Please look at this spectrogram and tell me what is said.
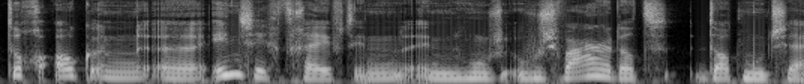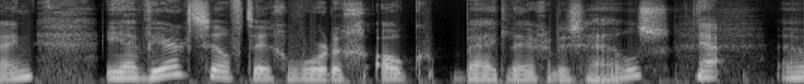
toch ook een eh, inzicht geeft in, in hoe, hoe zwaar dat, dat moet zijn. En jij werkt zelf tegenwoordig ook bij het Leger des Heils. Ja. Eh,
